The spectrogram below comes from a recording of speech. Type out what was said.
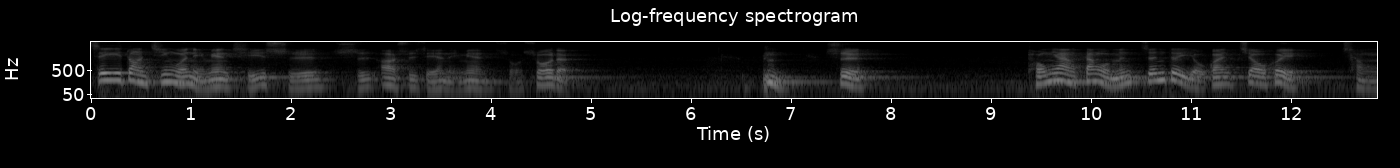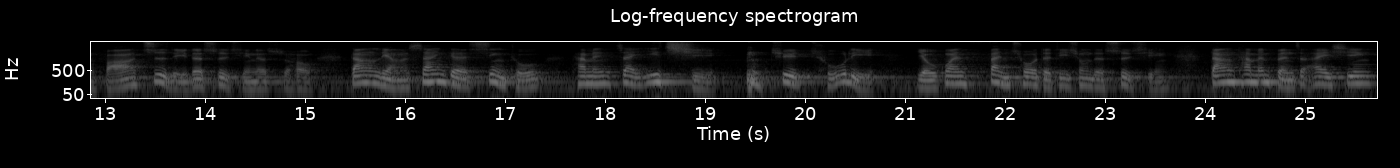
这一段经文里面，其实十二十节里面所说的，是同样，当我们针对有关教会惩罚治理的事情的时候，当两三个信徒他们在一起 去处理有关犯错的弟兄的事情，当他们本着爱心。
